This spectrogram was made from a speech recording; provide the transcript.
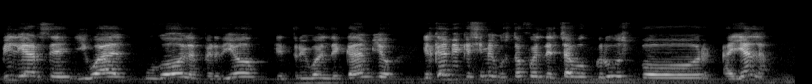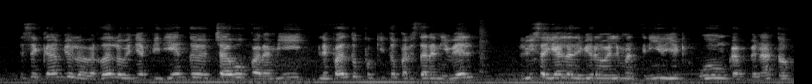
Billy Arce, igual, jugó, la perdió, entró igual de cambio. El cambio que sí me gustó fue el del Chavo Cruz por Ayala. Ese cambio, la verdad, lo venía pidiendo. Chavo, para mí, le falta un poquito para estar a nivel. Luis Ayala debieron haberle mantenido ya que jugó un campeonato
